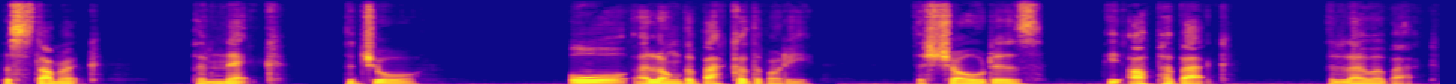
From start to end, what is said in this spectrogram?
the stomach, the neck, the jaw, or along the back of the body, the shoulders, the upper back, the lower back.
